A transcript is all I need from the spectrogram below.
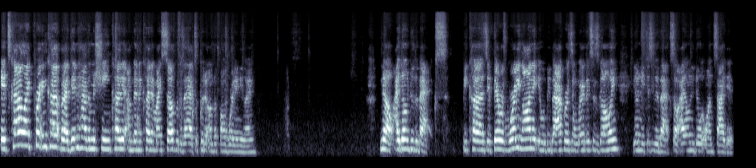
It's kind of like print and cut, but I didn't have the machine cut it. I'm going to cut it myself because I had to put it on the foam board anyway. No, I don't do the backs because if there was wording on it, it would be backwards and where this is going, you don't need to see the back. So I only do it one-sided.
